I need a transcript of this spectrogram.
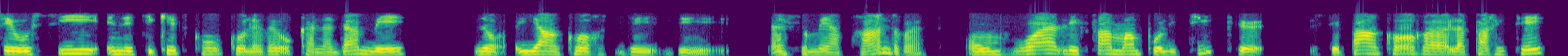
c'est aussi une étiquette qu'on collerait au Canada, mais il y a encore des, des, un sommet à prendre. On voit les femmes en politique, euh, c'est pas encore euh, la parité,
